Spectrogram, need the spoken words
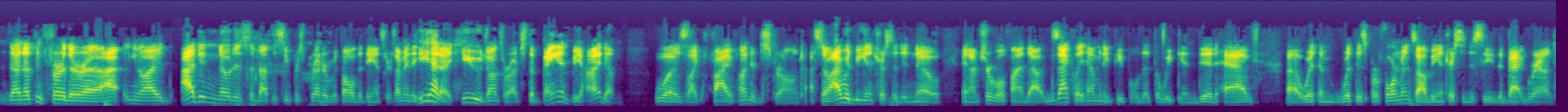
No, nothing further. Uh, I, you know, I I didn't notice about the super spreader with all the dancers. I mean, he had a huge entourage. The band behind him was like 500 strong. So I would be interested to know, and I'm sure we'll find out exactly how many people that the Weeknd did have uh, with him with this performance. I'll be interested to see the background.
